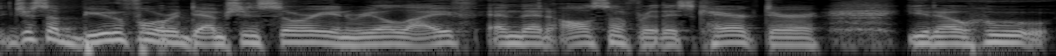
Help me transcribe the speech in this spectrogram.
just a beautiful redemption story in real life. And then also for this character, you know, who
